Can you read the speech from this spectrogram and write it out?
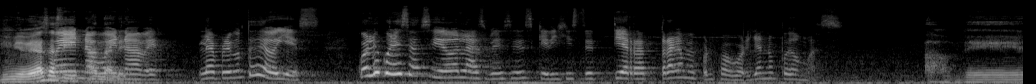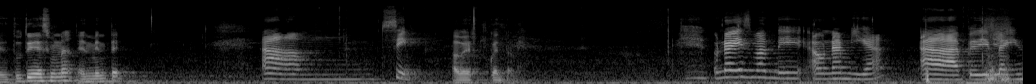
Ni me veas así. Bueno, ándale. bueno, a ver. La pregunta de hoy es: ¿Cuál o cuáles han sido las veces que dijiste, tierra, trágame por favor, ya no puedo más? A ver, ¿tú tienes una en mente? Am, sí. A ver, cuéntame. Una vez mandé a una amiga a pedirle,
